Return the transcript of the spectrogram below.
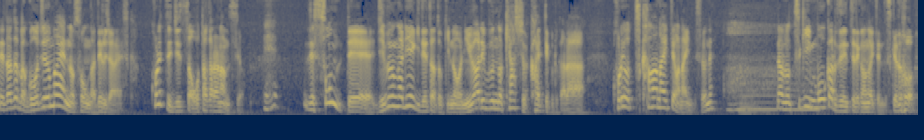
で、例えば50万円の損が出るじゃないですか、これって実はお宝なんですよ。え？で損って自分が利益出た時の2割分のキャッシュが返ってくるからこれを使わない手はないんですよね。あの次、儲かる前提で考えてるんですけど、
